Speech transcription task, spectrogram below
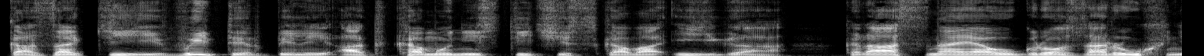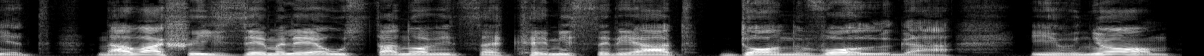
казаки вытерпели от коммунистического ига. Красная угроза рухнет, на вашей земле установится комиссариат Дон-Волга, и в нем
